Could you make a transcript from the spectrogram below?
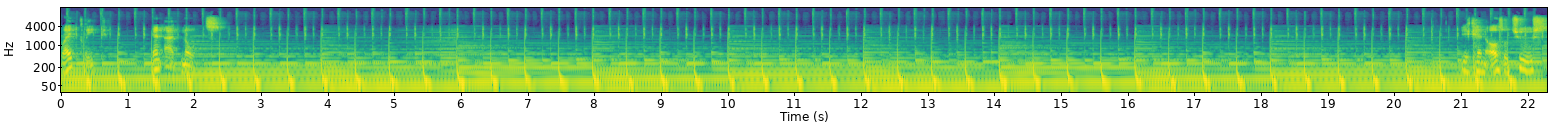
right click and add notes. You can also choose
